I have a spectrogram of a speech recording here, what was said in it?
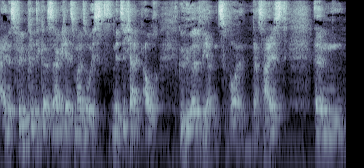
eines Filmkritikers, sage ich jetzt mal so, ist mit Sicherheit auch gehört werden zu wollen. Das heißt, ähm,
